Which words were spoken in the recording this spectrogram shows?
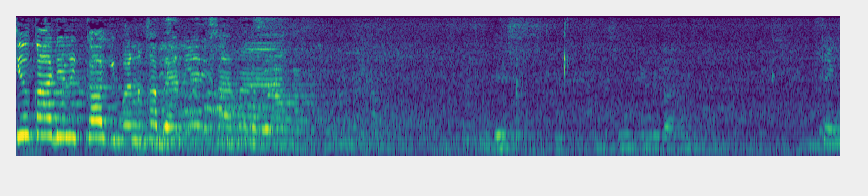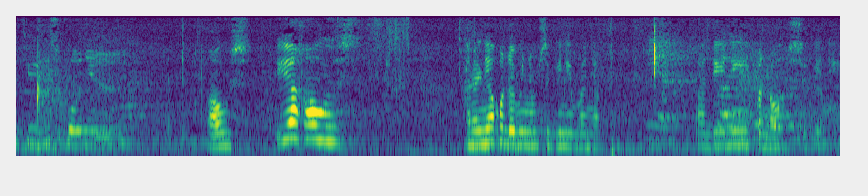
Thank you Kak Adelika, gimana kabarnya di sana? Thank you diskonya. Haus. Iya, haus. Hari ini aku udah minum segini banyak. Tadi ini penuh segini.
